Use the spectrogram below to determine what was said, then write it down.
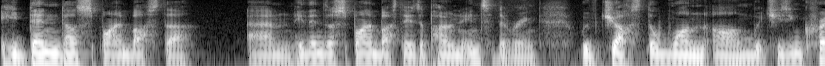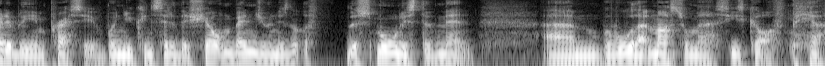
he then does spinebuster um, he then does spinebuster his opponent into the ring with just the one arm, which is incredibly impressive when you consider that Shelton Benjamin is not the, the smallest of men. Um, with all that muscle mass, he's got to be a,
